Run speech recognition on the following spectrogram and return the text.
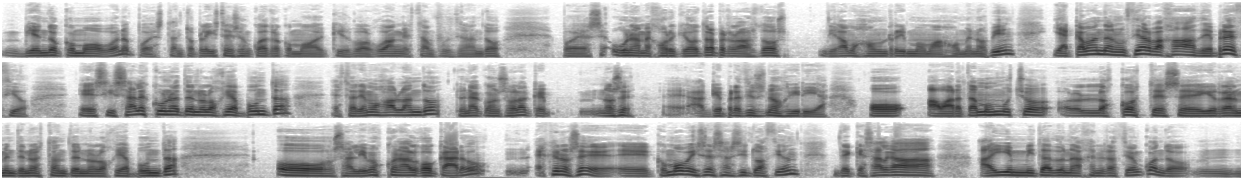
viendo cómo, bueno, pues tanto PlayStation 4 como Xbox One están funcionando, pues una mejor que otra, pero las dos, digamos, a un ritmo más o menos bien, y acaban de anunciar bajadas de precio. Eh, si sales con una tecnología punta, estaríamos hablando de una consola que, no sé, eh, a qué precio se nos iría. O abaratamos mucho los costes y realmente no es tan tecnología punta, o salimos con algo caro. Es que no sé, ¿cómo veis esa situación de que salga ahí en mitad de una generación cuando mm,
